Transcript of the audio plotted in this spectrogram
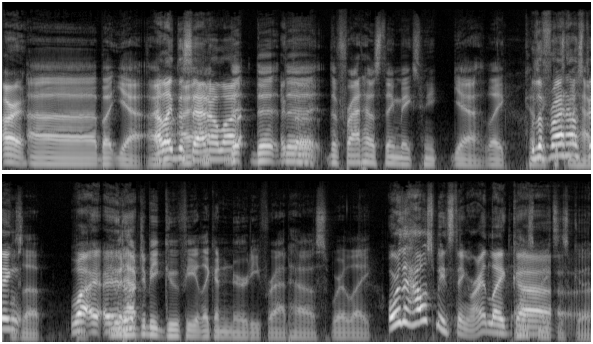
All right. Uh, but yeah, I like the Santa a lot. The the, the, the- frat house thing makes me yeah like Well, the frat house thing- Up. Well, I- it would have to be goofy, like a nerdy frat house where like or the housemates thing, right? Like housemates uh, is good.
